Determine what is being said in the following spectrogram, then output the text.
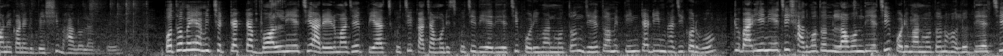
অনেক অনেক বেশি ভালো লাগবে। প্রথমেই আমি ছোট্ট একটা বল নিয়েছি আর এর মাঝে পেঁয়াজ কুচি, কাঁচামরিচ কুচি দিয়ে দিয়েছি পরিমাণ মতন। যেহেতু আমি তিনটা ডিম ভাজি করব, একটু বাড়িয়ে নিয়েছি, স্বাদ মতন লবণ দিয়েছি, পরিমাণ মতন হলুদ দিয়েছি।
